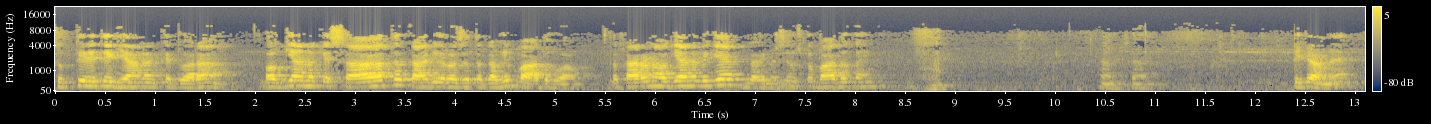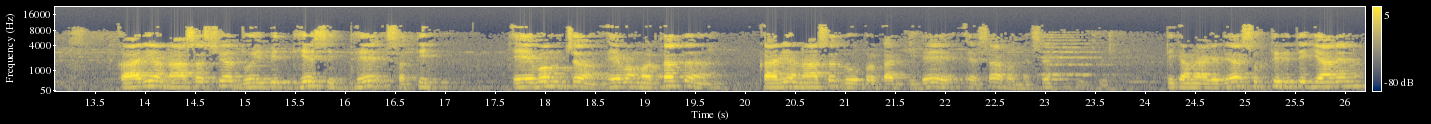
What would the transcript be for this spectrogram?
सुक्ति रीति ज्ञान के द्वारा अज्ञान के साथ कार्य रजत का भी बाध हुआ। तो कारण अज्ञान भी गया गहन से उसको बाध कहेंगे। अच्छा। टीका में कार्य नाश से द्वैविध्य सिद्धे सती। एवं च एवं अर्थात कार्य नाश दो प्रकार की है ऐसा होने से। टीका में आगे दिया सुक्ति रीति ज्ञान है न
